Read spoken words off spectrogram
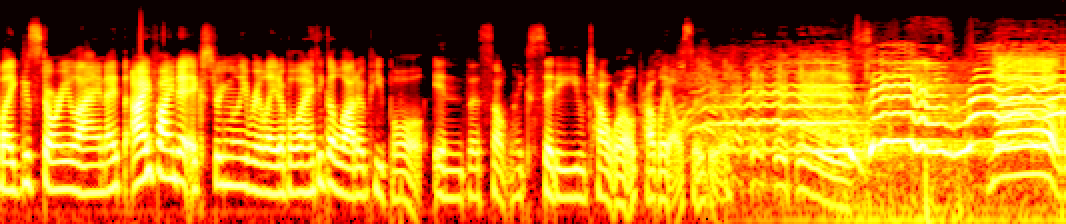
like storyline. I I find it extremely relatable, and I think a lot of people in the Salt Lake City, Utah world probably also do. Yes.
